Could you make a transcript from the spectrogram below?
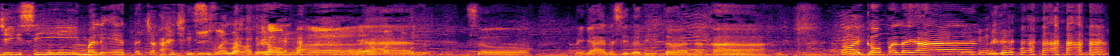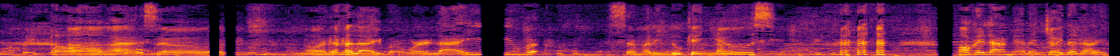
JC maliit at saka JC, JC malaki. Yan. So, nag-ano sila dito, naka... Oh, ikaw pala yan! Oo nga. So, oh, naka-live. We're live sa Marinduque News. okay lang. Enjoy the night.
